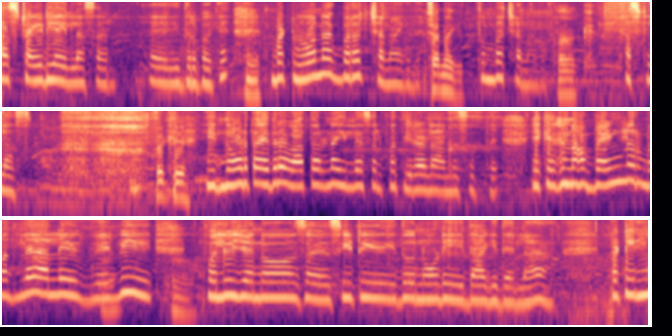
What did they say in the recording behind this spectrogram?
ಅಷ್ಟು ಐಡಿಯಾ ಇಲ್ಲ ಸರ್ ಇದ್ರ ಬಗ್ಗೆ. ಬಟ್ ಓನಾಗಿ ಬರೋದು ಚೆನ್ನಾಗಿದೆ. ಚೆನ್ನಾಗಿದೆ. ತುಂಬಾ ಚೆನ್ನಾಗಿದೆ ಓಕೆ ಫಸ್ಟ್ ಕ್ಲಾಸ್ ಓಕೆ ಇದು ನೋಡ್ತಾ ಇದ್ರೆ ವಾತಾವರಣ ಇಲ್ಲೇ ಸ್ವಲ್ಪ ತಿರೋಣ ಅನಿಸುತ್ತೆ. ಯಾಕಂದ್ರೆ ನಾವು ಬೆಂಗಳೂರು ಮೊದಲೇ ಅಲ್ಲಿ ಹೆವಿ ಪೊಲ್ಯೂಷನು ಸಿಟಿ ಇದು ನೋಡಿ ಇದಾಗಿದೆ ಅಲ್ಲ. ಬಟ್ ಇಲ್ಲಿ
